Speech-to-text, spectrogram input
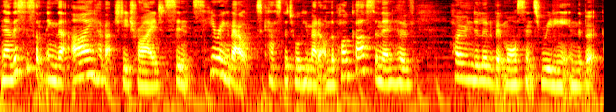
Now, this is something that I have actually tried since hearing about Casper talking about it on the podcast and then have honed a little bit more since reading it in the book.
